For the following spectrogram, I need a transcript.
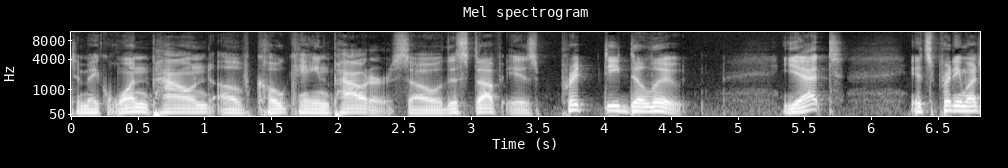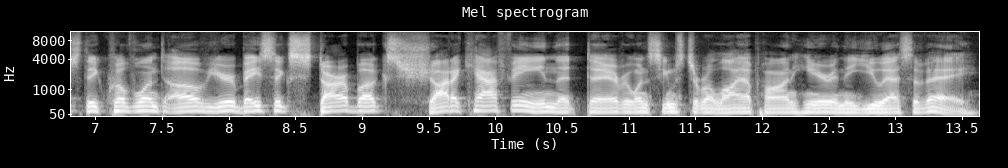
to make one pound of cocaine powder. So this stuff is pretty dilute. Yet, it's pretty much the equivalent of your basic Starbucks shot of caffeine that uh, everyone seems to rely upon here in the US of A.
